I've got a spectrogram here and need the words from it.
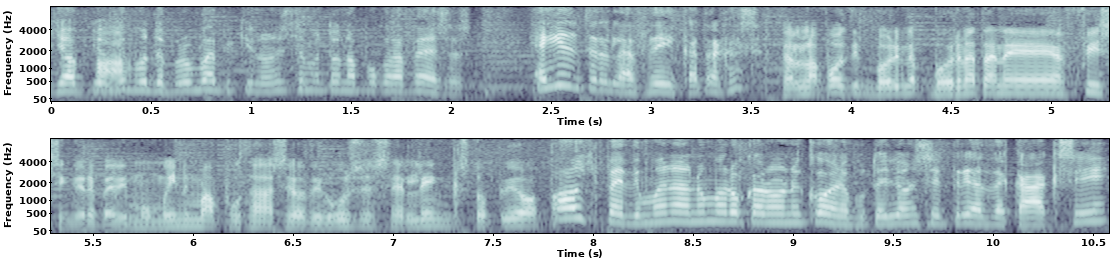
Για οποιοδήποτε πρόβλημα επικοινωνήστε με τον απογραφέα σας. Έχετε τρελαθεί. Καταρχάς. Θέλω να πω ότι μπορεί να, μπορεί να ήταν phishing, ρε παιδί μου, μήνυμα που θα σε οδηγούσε σε link στο οποίο Όχι, παιδί μου, ένα νούμερο κανονικό είναι που τελειώνει σε 316.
